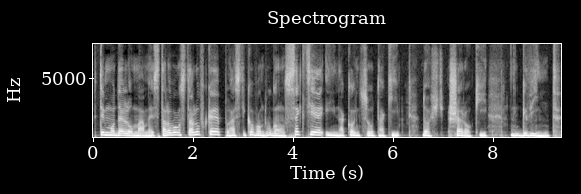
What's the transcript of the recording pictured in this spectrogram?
W tym modelu mamy stalową stalówkę, plastikową długą sekcję i na końcu taki dość szeroki gwint.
